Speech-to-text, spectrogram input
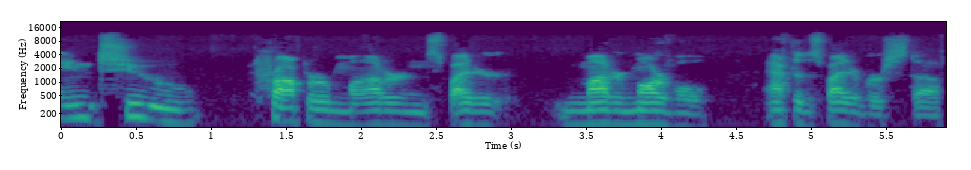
into proper modern Spider modern Marvel after the Spider Verse stuff,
